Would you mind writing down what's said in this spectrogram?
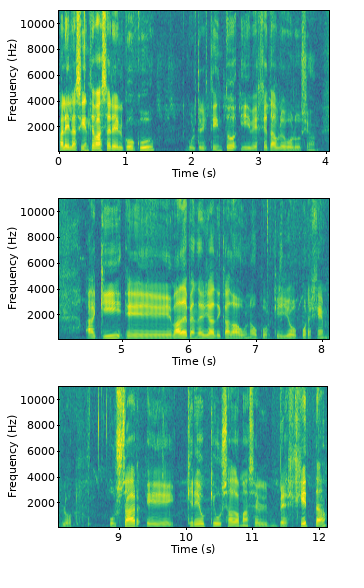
vale, la siguiente va a ser el Goku, Ultra Instinto y Vegeta Blue Evolution. Aquí eh, va a depender ya de cada uno, porque yo, por ejemplo, usar, eh, creo que he usado más el Vegeta,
